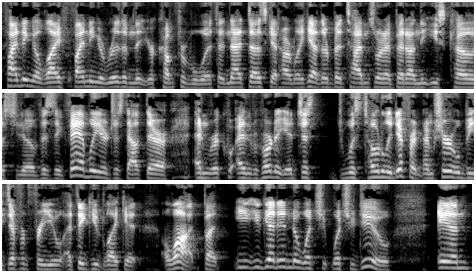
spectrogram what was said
finding a life, finding a rhythm that you're comfortable with, and that does get hard. Like, yeah, there have been times when I've been on the East Coast, you know, visiting family or just out there and, rec- and recording. It just was totally different. I'm sure it will be different for you. I think you'd like it a lot, but you, you get into what you what you do, and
